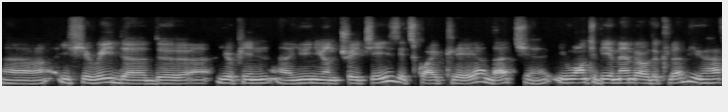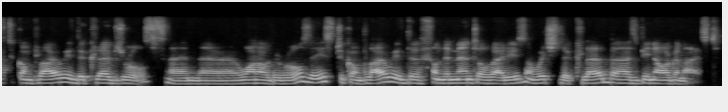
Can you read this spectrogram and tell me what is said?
if you read uh, the European uh, Union treaties, it's quite clear that you want to be a member of the club, you have to comply with the club's rules. And uh, one of the rules is to comply with the fundamental values on which the club has been organized.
